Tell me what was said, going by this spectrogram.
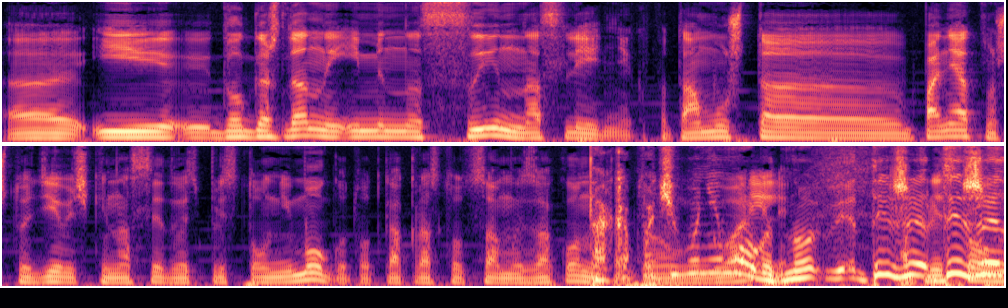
Э, и долгожданный именно сын-наследник, потому что понятно, что девочки наследовать престол не могут. Вот как раз тот самый закон. Так, а почему не говорили. могут? Ну, ты же, ты же,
